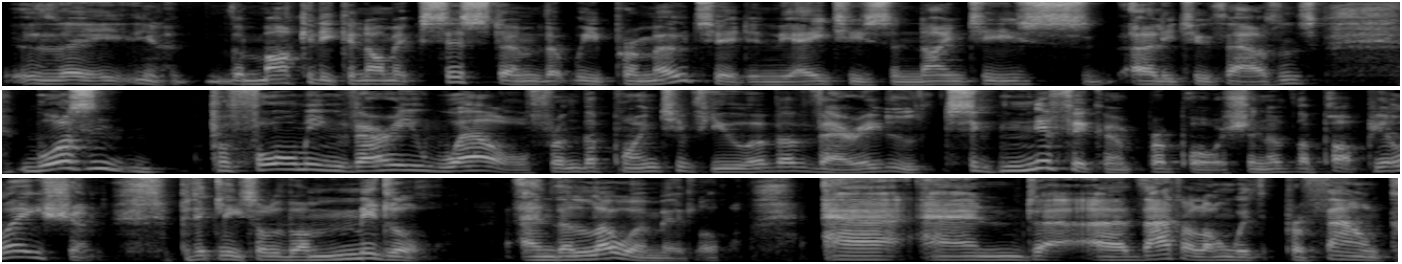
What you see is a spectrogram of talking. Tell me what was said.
the, you know, the market economic system that we promoted in the 80s and 90s, early 2000s wasn't performing very well from the point of view of a very significant proportion of the population, particularly sort of the middle and the lower middle. Uh, and uh, that, along with profound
